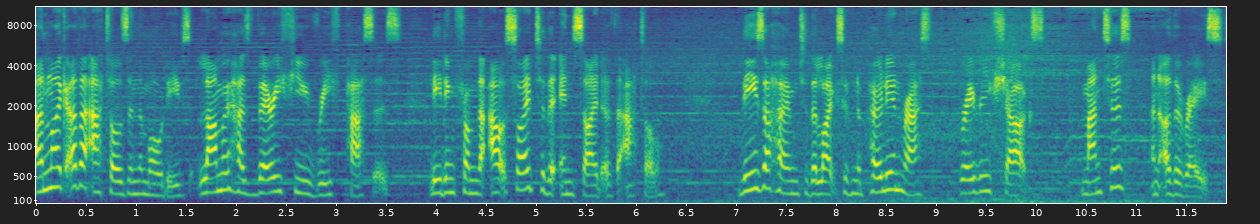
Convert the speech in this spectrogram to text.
Unlike other atolls in the Maldives, Laamu has very few reef passes, leading from the outside to the inside of the atoll. These are home to the likes of Napoleon wrasse, grey reef sharks, mantas and other rays.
